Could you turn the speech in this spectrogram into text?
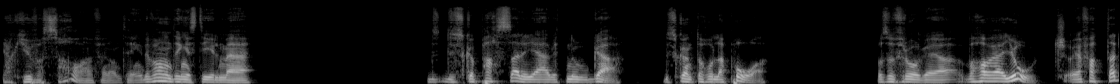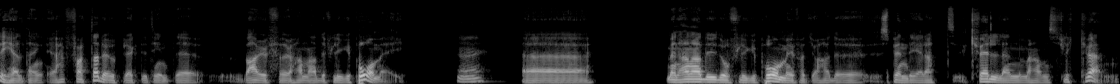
Ja gud vad sa han för någonting? Det var någonting i stil med du, du ska passa dig jävligt noga Du ska inte hålla på Och så frågade jag, vad har jag gjort? Och jag fattade helt enkelt, jag fattade uppriktigt inte varför han hade flugit på mig Nej. Eh, men han hade ju då flugit på mig för att jag hade spenderat kvällen med hans flickvän.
